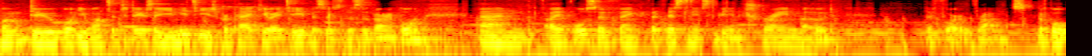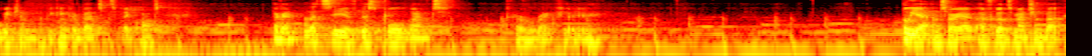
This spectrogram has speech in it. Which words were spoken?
won't do what you want it to do. So you need to use prepare QAT. This is this is very important. And I also think that this needs to be in train mode before it runs, before we can we can convert it to fake quant. Okay, let's see if this all went correctly. Oh yeah, I'm sorry, I, I, forgot to mention, but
